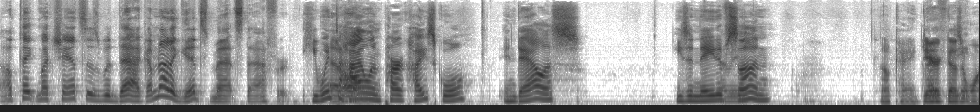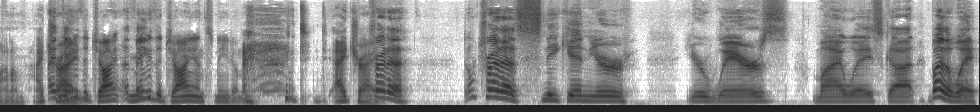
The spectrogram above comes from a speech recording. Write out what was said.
I'll take my chances with Dak. I'm not against Matt Stafford. He went to all. Highland Park High School in Dallas. He's a native I mean- son. Okay, Derek doesn't want him. I think tried. Maybe the Gi- I maybe think- the Giants need him. I tried. Try to don't try to sneak in your your wares my way, Scott. By the way,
